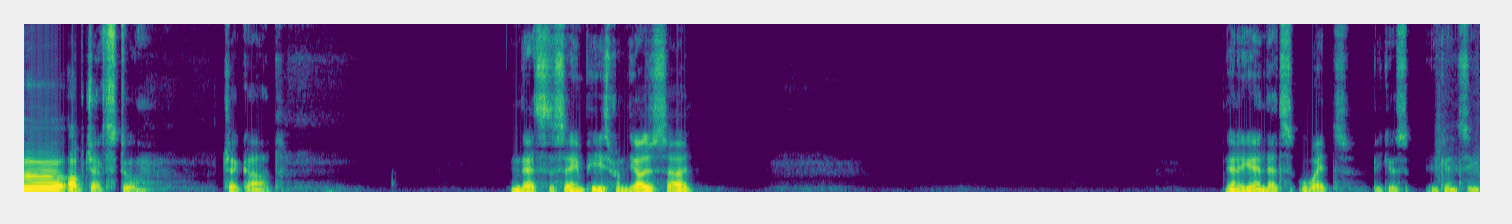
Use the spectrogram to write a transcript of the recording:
uh, objects to check out. And that's the same piece from the other side. Then again, that's wet because you can see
